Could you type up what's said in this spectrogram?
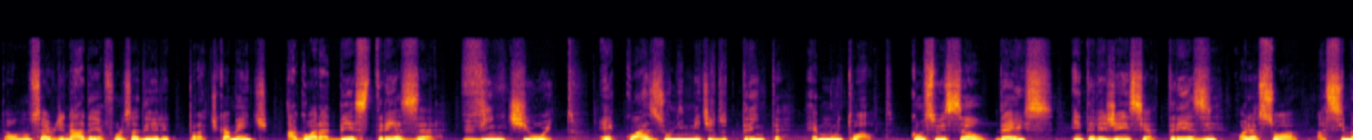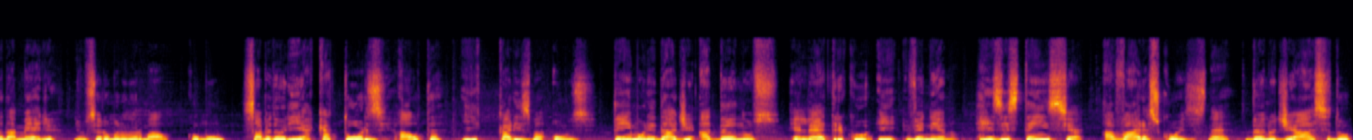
Então não serve de nada aí a força dele, praticamente. Agora, destreza 28. É quase o limite do 30, é muito alto. Constituição 10, inteligência 13, olha só, acima da média de um ser humano normal, comum. Sabedoria 14, alta e carisma 11 tem imunidade a danos elétrico e veneno. Resistência a várias coisas, né? Dano de ácido,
